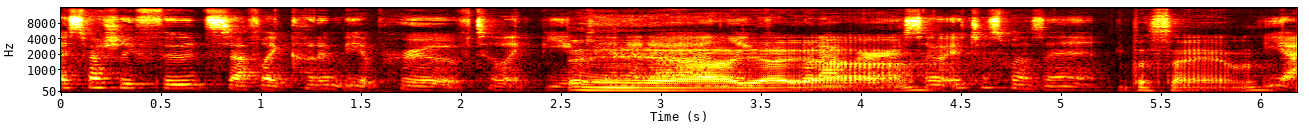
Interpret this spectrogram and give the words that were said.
especially food stuff, like couldn't be approved to like be in Canada, Yeah, and, like, yeah, whatever. yeah. So it just wasn't. the same. Yeah,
